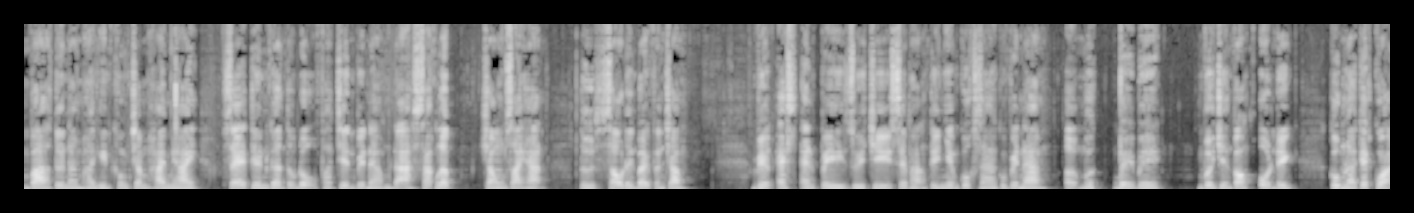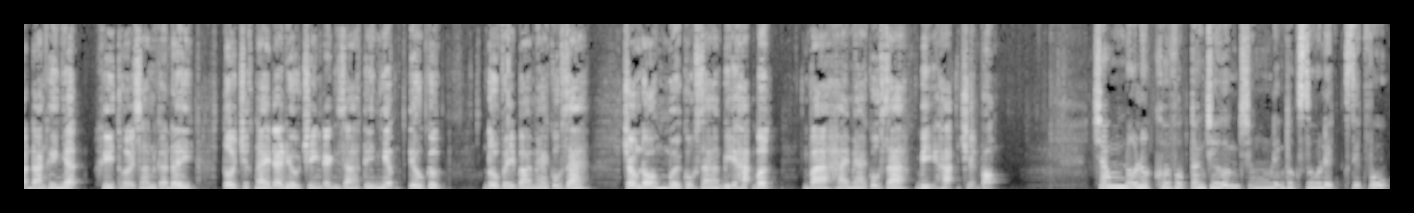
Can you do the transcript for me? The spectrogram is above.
và từ năm 2022 sẽ tiến gần tốc độ phát triển Việt Nam đã xác lập trong dài hạn từ 6 đến 7%. Việc S&P duy trì xếp hạng tín nhiệm quốc gia của Việt Nam ở mức BB với triển vọng ổn định Cũng là kết quả đáng ghi nhận khi thời gian gần đây, tổ chức này đã điều chỉnh đánh giá tín nhiệm tiêu cực đối với 32 quốc gia, trong đó 10 quốc gia bị hạ bậc và 22 quốc gia bị hạ triển vọng. Trong nỗ lực khôi phục tăng trưởng trong lĩnh vực du lịch, dịch vụ,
